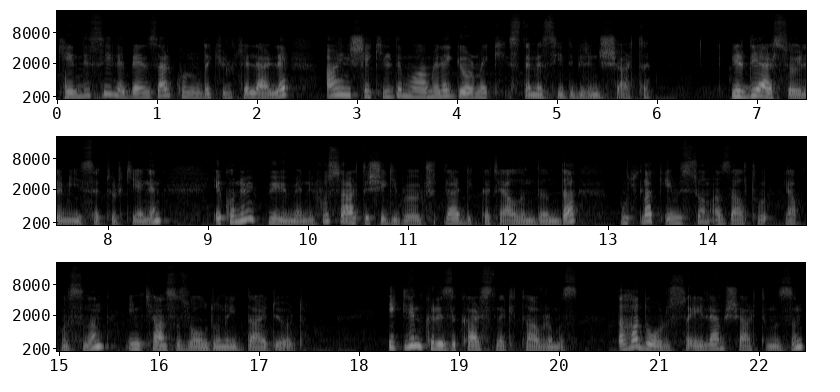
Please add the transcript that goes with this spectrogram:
kendisiyle benzer konumdaki ülkelerle aynı şekilde muamele görmek istemesiydi birinci şartı. Bir diğer söylemi ise Türkiye'nin ekonomik büyüme, nüfus artışı gibi ölçütler dikkate alındığında mutlak emisyon azaltı yapmasının imkansız olduğunu iddia ediyordu. İklim krizi karşısındaki tavrımız, daha doğrusu eylem şartımızın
